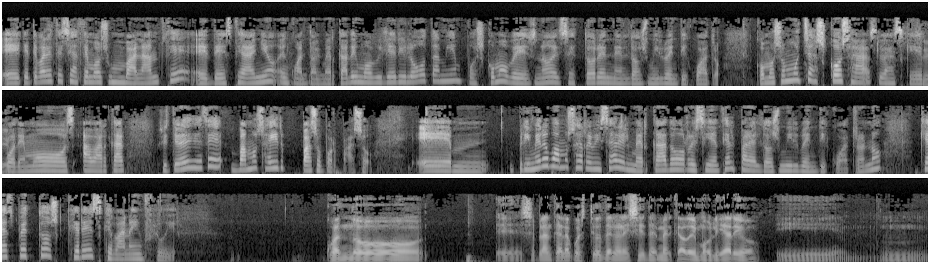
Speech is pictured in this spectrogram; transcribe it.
Eh, ¿Qué te parece si hacemos un balance eh, de este año en cuanto al mercado inmobiliario y luego también, pues, cómo ves, ¿no? El sector en el 2024. Como son muchas cosas las que podemos abarcar, si te decir, vamos a ir paso por paso. Em, primero vamos a revisar el mercado residencial para el 2024, ¿no? ¿Qué aspectos crees que van a influir? Cuando eh, se plantea la cuestión del análisis del mercado inmobiliario y mm,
